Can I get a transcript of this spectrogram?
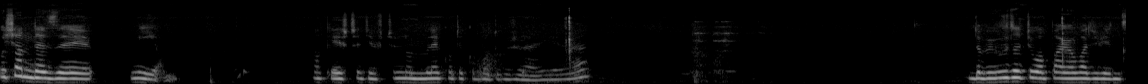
usiądę z Miją. Okej, jeszcze dziewczynom mleko tylko podgrzeję. Dobra, już zaczęło parować, więc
